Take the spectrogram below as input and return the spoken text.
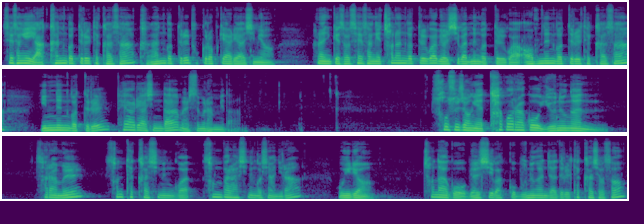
세상에 약한 것들을 택하사 강한 것들을 부끄럽게 하려 하시며 하나님께서 세상에 천한 것들과 멸시받는 것들과 없는 것들을 택하사 있는 것들을 폐하려 하신다 말씀을 합니다. 소수정에 탁월하고 유능한 사람을 선택하시는 것, 선발하시는 것이 아니라 오히려 천하고 멸시받고 무능한 자들을 택하셔서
